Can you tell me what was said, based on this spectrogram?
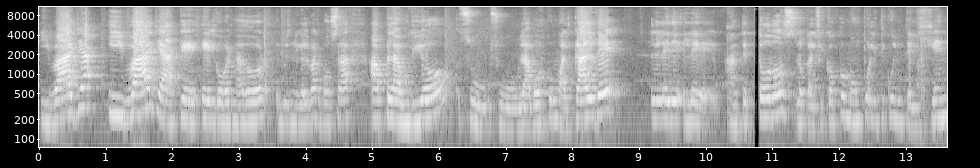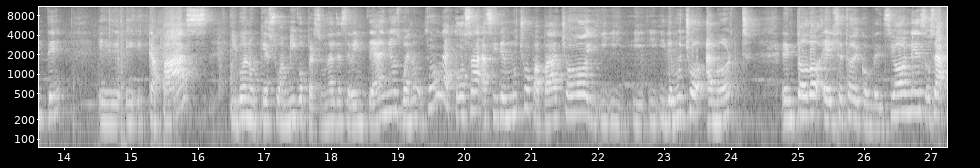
y vaya, y vaya que el gobernador Luis Miguel Barbosa aplaudió su, labor como alcalde, le, ante todos lo calificó como un político inteligente, eh, eh, capaz, y bueno, que es su amigo personal de hace 20 años. Bueno, fue una cosa así de mucho apapacho y, de mucho amor en todo el centro de convenciones. O sea,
